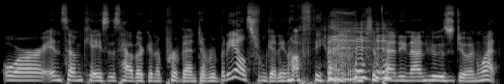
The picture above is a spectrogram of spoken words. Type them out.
or in some cases how they're going to prevent everybody else from getting off the island, depending on who's doing what.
